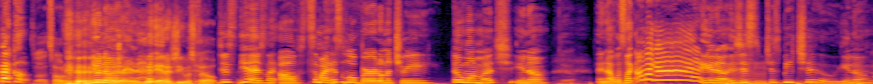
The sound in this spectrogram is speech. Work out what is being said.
back up. Oh, totally. You know? yeah, your energy was felt. Just yeah, it's like, oh, somebody that's a little bird on a tree. Don't want much, you know. Yeah. And I was like, oh my God, you know, it's just just be chill, you know. Have-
